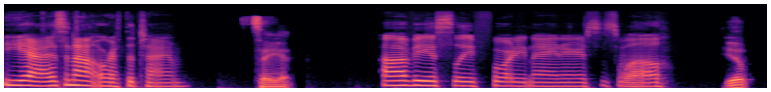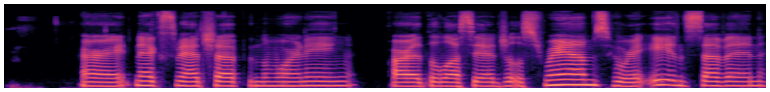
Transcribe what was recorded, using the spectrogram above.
Yeah, it's not worth the time. Say it. Obviously, 49ers as well. Yep. All right. Next matchup in the morning are the Los Angeles Rams, who are eight and seven,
